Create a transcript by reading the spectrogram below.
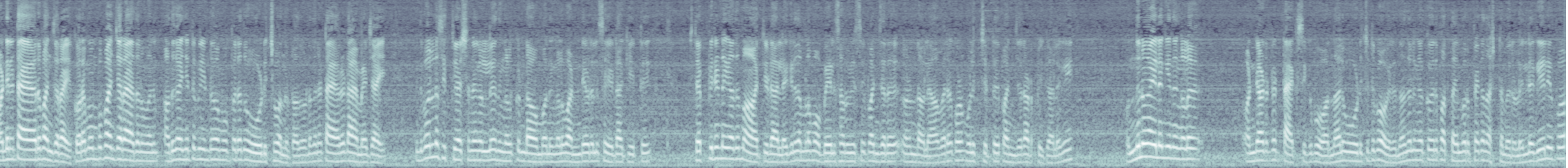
വണ്ടിയുടെ ടയർ പഞ്ചറായി. കുറെ മുമ്പ് പഞ്ചറായതാണ് അത് കഴിഞ്ഞിട്ട് വീണ്ടും മൂപ്പര് അത് ഓടിച്ചു വന്നിട്ടു. അതുകൊണ്ട് തന്നെ ടയർ ഡാമേജ് ആയി ഇതുപോലുള്ള സിറ്റുവേഷനുകളിൽ നിങ്ങൾക്ക് ഉണ്ടാകുമ്പോൾ നിങ്ങൾ വണ്ടി എവിടെ സൈഡാക്കിയിട്ട് സ്റ്റെപ്പിനുണ്ടെങ്കിൽ അത് മാറ്റിയിടുക. അല്ലെങ്കിൽ നമ്മളെ മൊബൈൽ സർവീസ് പഞ്ചർ ഉണ്ടാവില്ല അവരെ വിളിച്ചിട്ട് പഞ്ചർ അടപ്പിക്കുക. അല്ലെങ്കിൽ ഒന്നിനും കഴിയില്ലെങ്കിൽ നിങ്ങൾ വണ്ടി അവിടെ ടാക്സിക്ക് പോകുക എന്നാലും ഓടിച്ചിട്ട് പോകരുത്. എന്നാൽ നിങ്ങൾക്ക് ഒരു പത്തമ്പത് റുപ്യൊക്കെ നഷ്ടം വരുള്ളൂ. ഇല്ലെങ്കിൽ ഇപ്പോൾ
